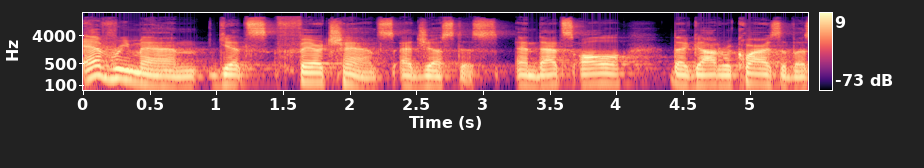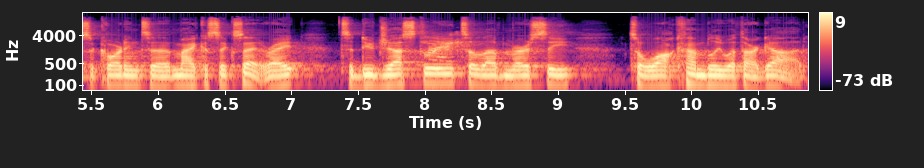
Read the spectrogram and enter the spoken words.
every man gets fair chance at justice. And that's all that God requires of us, according to Micah 6 8, right? To do justly, to love mercy, to walk humbly with our God.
